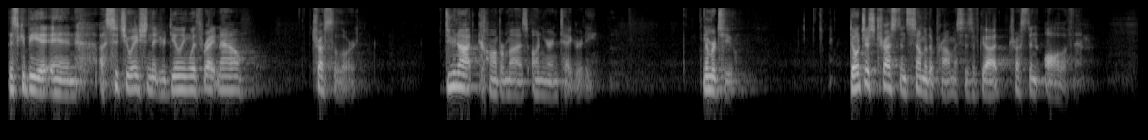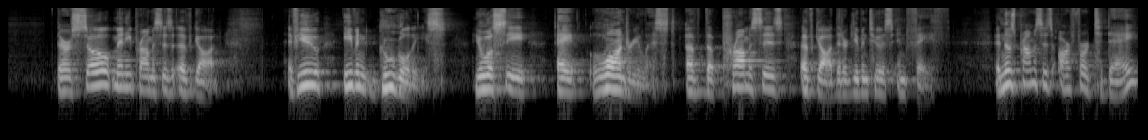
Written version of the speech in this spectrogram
this could be in a situation that you're dealing with right now. Trust the Lord. Do not compromise on your integrity. Number two, don't just trust in some of the promises of God, trust in all of them. There are so many promises of God. If you even Google these, you will see a laundry list of the promises of God that are given to us in faith. And those promises are for today,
